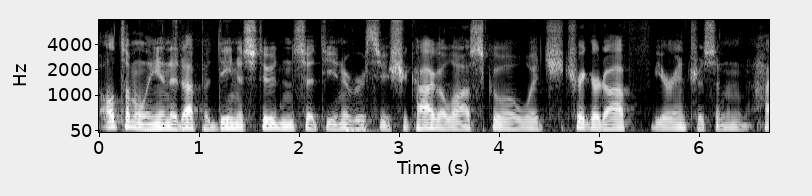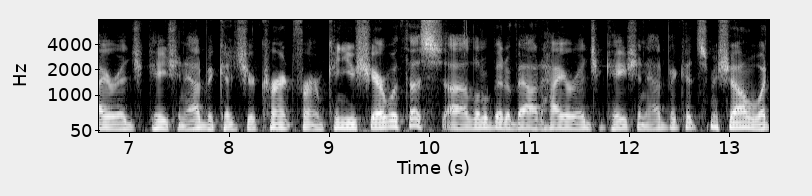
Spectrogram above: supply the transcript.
ultimately ended up a dean of students at the University of Chicago Law School, which triggered off your interest in higher education advocates, your current firm. Can you share with us a little bit about higher education advocates, Michelle? What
